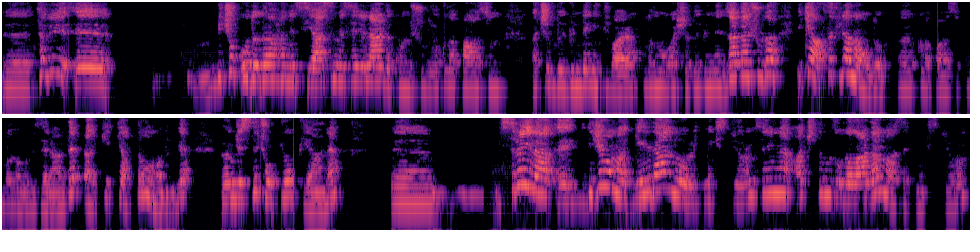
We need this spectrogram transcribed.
E, tabii e, birçok odada hani siyasi meseleler de konuşuluyor. Clubhouse'un açıldığı günden itibaren kullanıma başladığı günden. Zaten şurada iki hafta falan oldu e, Clubhouse'u kullanalı biz herhalde. Belki iki hafta olmadı bile. Öncesinde çok yok yani. E, sırayla e, gideceğim ama geriden doğru gitmek istiyorum. Seninle açtığımız odalardan bahsetmek istiyorum.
